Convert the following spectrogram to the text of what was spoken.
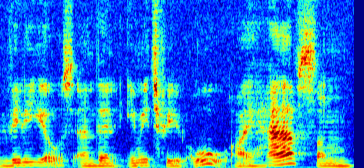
videos and then image view oh I have some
